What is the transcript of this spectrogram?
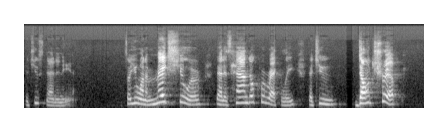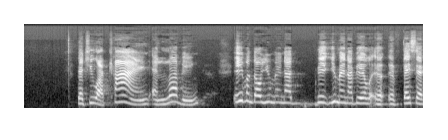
that you're standing in. So you want to make sure that it's handled correctly, that you don't trip, that you are kind and loving, even though you may not be, you may not be able, if they say,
